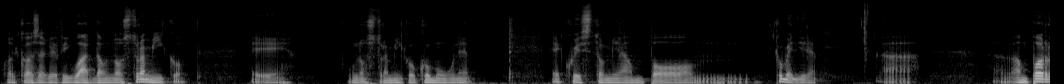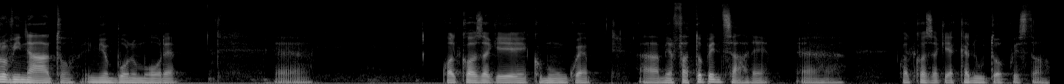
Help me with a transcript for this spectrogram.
qualcosa che riguarda un nostro amico, e un nostro amico comune, e questo mi ha un po', come dire, uh, ha un po' rovinato il mio buon umore. Eh, qualcosa che comunque uh, mi ha fatto pensare, uh, qualcosa che è accaduto a questa,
